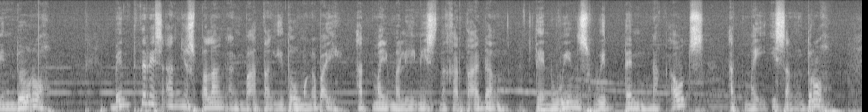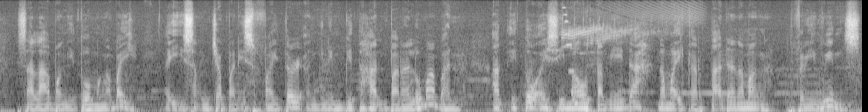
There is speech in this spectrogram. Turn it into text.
Mindoro. 23 anyos pa lang ang batang ito mga bay at may malinis na kartadang 10 wins with 10 knockouts at may isang draw. Sa labang ito mga bay ay isang Japanese fighter ang inimbitahan para lumaban at ito ay si Mao Tameda na may kartada namang 3 wins,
